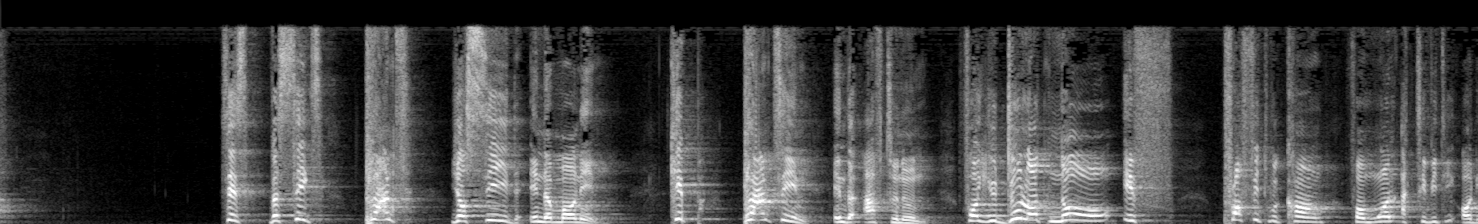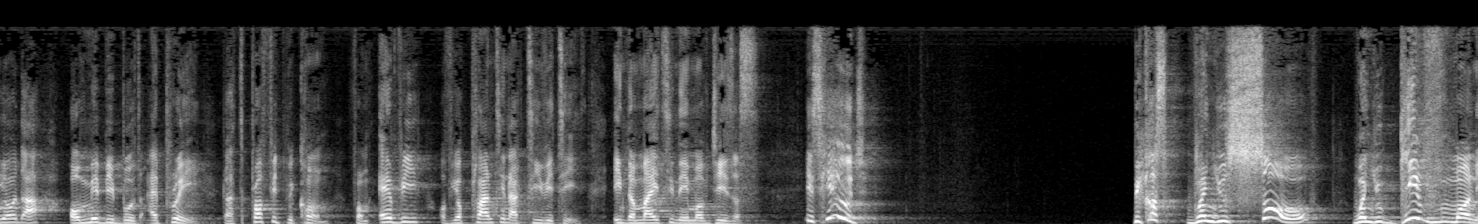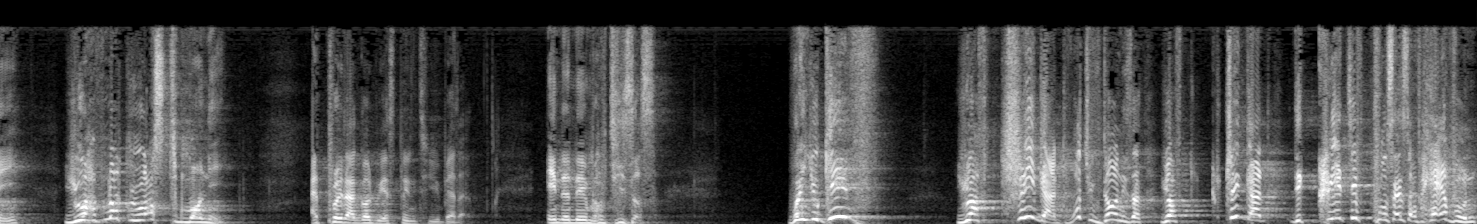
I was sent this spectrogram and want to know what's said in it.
It says, verse 6 plant your seed in the morning, keep planting in the afternoon, for you do not know if profit will come from one activity or the other, or maybe both. I pray that profit will come from every of your planting activities in the mighty name of Jesus. It's huge. Because when you sow, when you give money, you have not lost money. I pray that God will explain to you better. In the name of Jesus. When you give, you have triggered, what you've done is that you have triggered the creative process of heaven,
